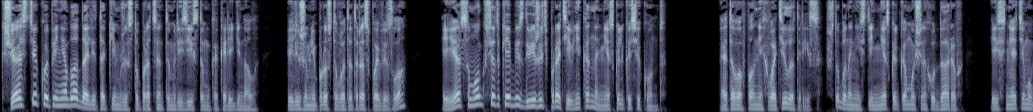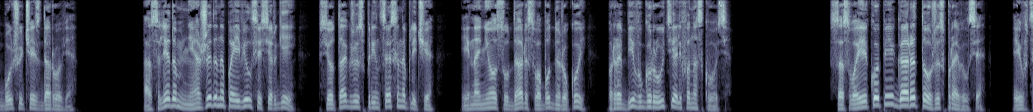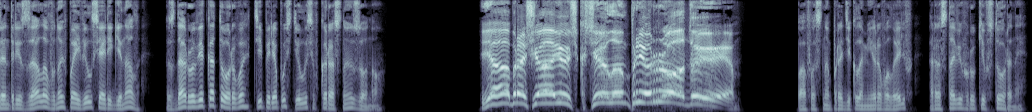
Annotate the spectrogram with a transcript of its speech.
К счастью, копии не обладали таким же стопроцентным резистом, как оригинал. Или же мне просто в этот раз повезло, и я смог все-таки обездвижить противника на несколько секунд. Этого вполне хватило Трис, чтобы нанести несколько мощных ударов и снять ему большую часть здоровья. А следом неожиданно появился Сергей, все так же с принцессой на плече, и нанес удар свободной рукой, пробив грудь эльфа насквозь. Со своей копией Гара тоже справился, и в центре зала вновь появился оригинал, здоровье которого теперь опустилось в красную зону. «Я обращаюсь к силам природы!» Пафосно продекламировал эльф, расставив руки в стороны.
